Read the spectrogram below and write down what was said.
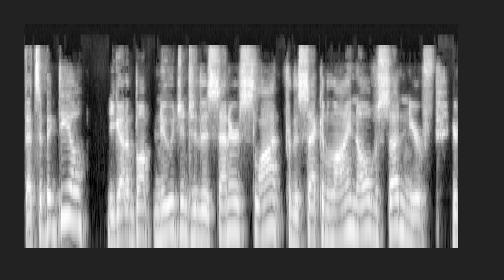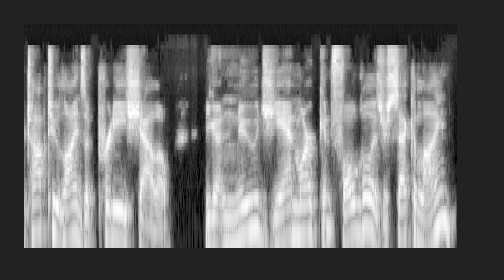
that's a big deal. You got to bump Nuge into the center slot for the second line. All of a sudden, your your top two lines look pretty shallow. You got Nuge, Janmark, and Foegele as your second line.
